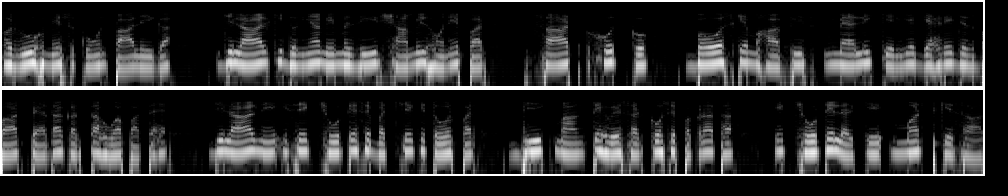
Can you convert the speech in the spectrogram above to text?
और रूह में सुकून पा लेगा। जिलाल की दुनिया में मजीद शामिल होने पर सार्प खुद को बॉस के मुहाफिज मैलिक के लिए गहरे जज्बात पैदा करता हुआ पाता है। जिलाल ने इसे एक छोटे से बच्चे के तौर पर भीख मांगते हुए सड़कों से पकड़ा था, एक छोटे लड़के मर्द के साथ।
